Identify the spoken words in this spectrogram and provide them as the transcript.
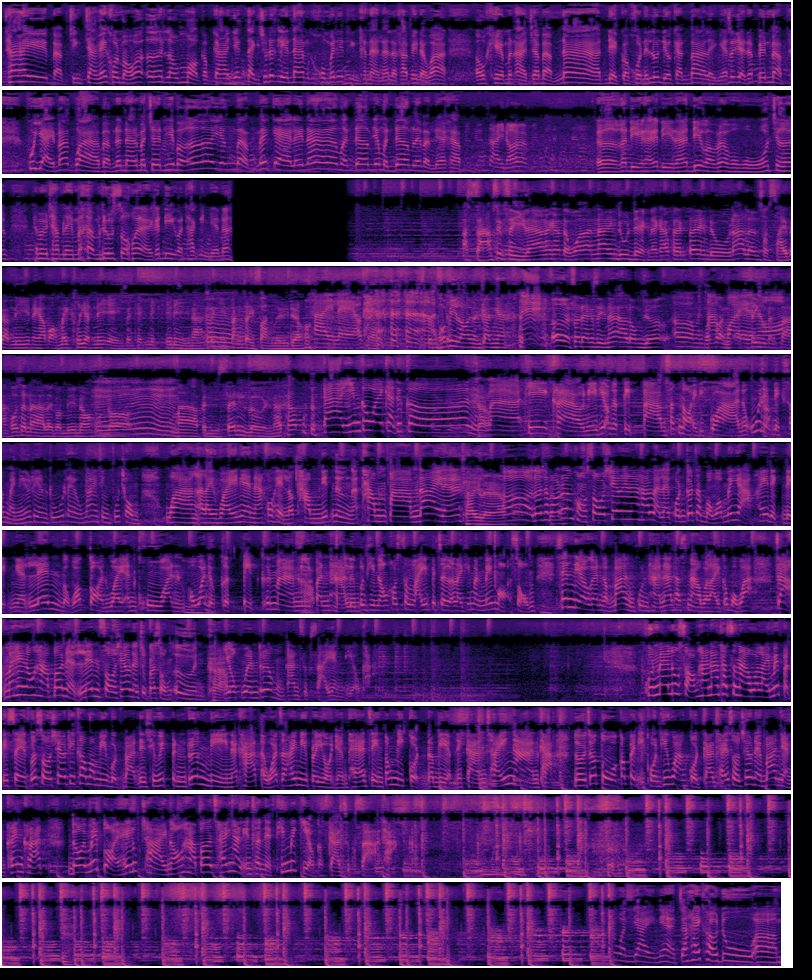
ถ้าให้แบบจริงจังให้คนบอกว่าเออเราเหมาะกับการยังแต่งชุดนักเรียนได้มันก็คงไม่ได้ถึงขนาดนั้นหรอกครับเพียงแต่ว่าโอเคมันอาจจะแบบหน้าเด็กกว่าคนในรุ่นเดียวกันบ้างอะไรอย่างเงี้ยส่วนใหญ่จะเป็นแบบผู้ใหญ่มากกว่าแบบนานๆมาเจอทีบอกเออยังแบบไม่แก่เลยนะเหมือนเดิมยังเหมือนเดิมอะไรแบบเนี้ยครับใจเนาะเออ ก็ดีครับก็ดีนะ ดีกว่าแบบโอ้โห เจอทำไมไปทำอะไรมามันดูโซ่ขนาดไหนก็ดีกว่าทักอย่างเงี้ยนะอะ 34 แล้วนะครับ แต่ว่าหน้ายังดูเด็กนะครับคาแรคเตอร์ยังดูร่าเริงสดใสแบบนี้นะครับออกไม่เครียดนี่เองเป็นเทคนิคที่ดีนะเมื่อกี้ตั้งใจฟังเลยทีเดียว ใช่แล้วค่ะเพราะมีรอยเหมือนกันไงเออแสดงสีหน้าอารมณ์เยอะเออมันเมื่อก่อนตามวัย acting เลยเนอะต่างๆ โฆษณาอะไรแบบนี้เนาะมันก็อืมมาเป็นเส้นเลยนะครับกายิ้มเข้าไว้ค่ะทุกคนครับมา ที่ข่าวนี้ที่ออมจะติดตามสักหน่อยดีกว่าเนอะอุ้ยครับเด็กๆสมัยนี้เรียนรู้เร็วมากจริงผู้ชม วางอะไรไว้เนี่ยนะเขาเห็นเราทำนิดนึงนะทำตามได้นะ ใช่แล้วเออโดยเฉพาะเรื่องของโซเชียลเนี่ยนะคะ หลายๆคนก็จะบอกว่าไม่อยากให้เด็กๆเนี่ยเล่นแบบว่าก่อนวัยอันควร เพราะว่าเดี๋ยวเกิดติดขึ้นมามีปัญหาหรือบางทีน้องเขาสไลด์ไปเจออะไรที่มันไม่เหมาะสม เช่นเดียวกันกับบ้านของคุณฮาน่าทัศนาวลัยก็บอกว่าจะไม่ให้น้องฮาร์เปอร์เนี่ยเล่นโซเชียลในจุดประสงค์อื่นครับยกเว้นเรื่องของการศึกษาอย่างเดียวค่ะ คุณแม่ลูกสองฮาน่าทัศนาวลัยไม่ปฏิเสธว่าโซเชียลที่เข้ามามีบทบาทในชีวิตเป็นเรื่องดีนะคะ แต่ว่าจะให้มีประโยชน์อย่างแท้จริงต้องมีกฎระเบียบในการใช้งานค่ะ โดยเจ้าตัวก็เป็นอีกคนที่วางกฎการใช้โซเชียลในบ้านอย่างเคร่งครัด โดยไม่ปล่อยให้ลูกชายน้องฮาร์เปอร์ใช้งานอินเทอร์เน็ตที่ไม่เกี่ยวกับการศึกษาค่ะ จะให้เขาดู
